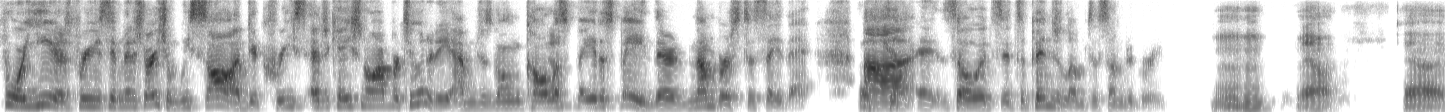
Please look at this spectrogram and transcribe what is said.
four years, previous administration, we saw a decreased educational opportunity. I'm just going to call Yeah. a spade a spade. There are numbers to say that. Uh, so it's it's a pendulum to some degree. Mm -hmm. yeah, yeah,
